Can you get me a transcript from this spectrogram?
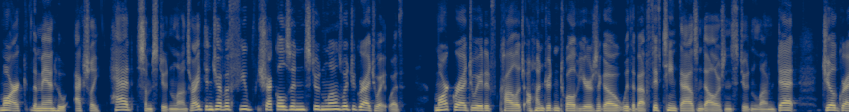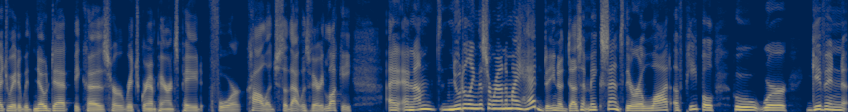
Mark, the man who actually had some student loans, right? Didn't you have a few shekels in student loans? What'd you graduate with? Mark graduated college 112 years ago with about $15,000 in student loan debt. Jill graduated with no debt because her rich grandparents paid for college. So that was very lucky. And, and I'm noodling this around in my head. You know, does it make sense? There are a lot of people who were given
